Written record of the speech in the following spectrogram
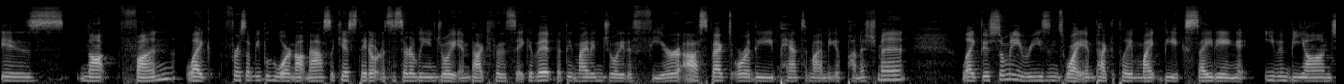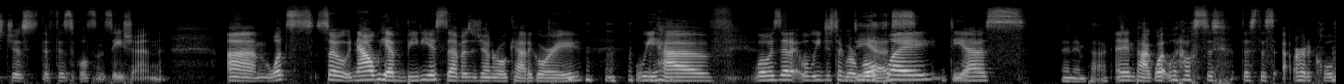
is not fun. Like for some people who are not masochists, they don't necessarily enjoy impact for the sake of it, but they might enjoy the fear aspect or the pantomiming of punishment. Like there's so many reasons why impact play might be exciting even beyond just the physical sensation. Um, what's so now we have BDSM as a general category. we have what was it? We just talked about role play, DS, And impact. and impact. What what else does, does this article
